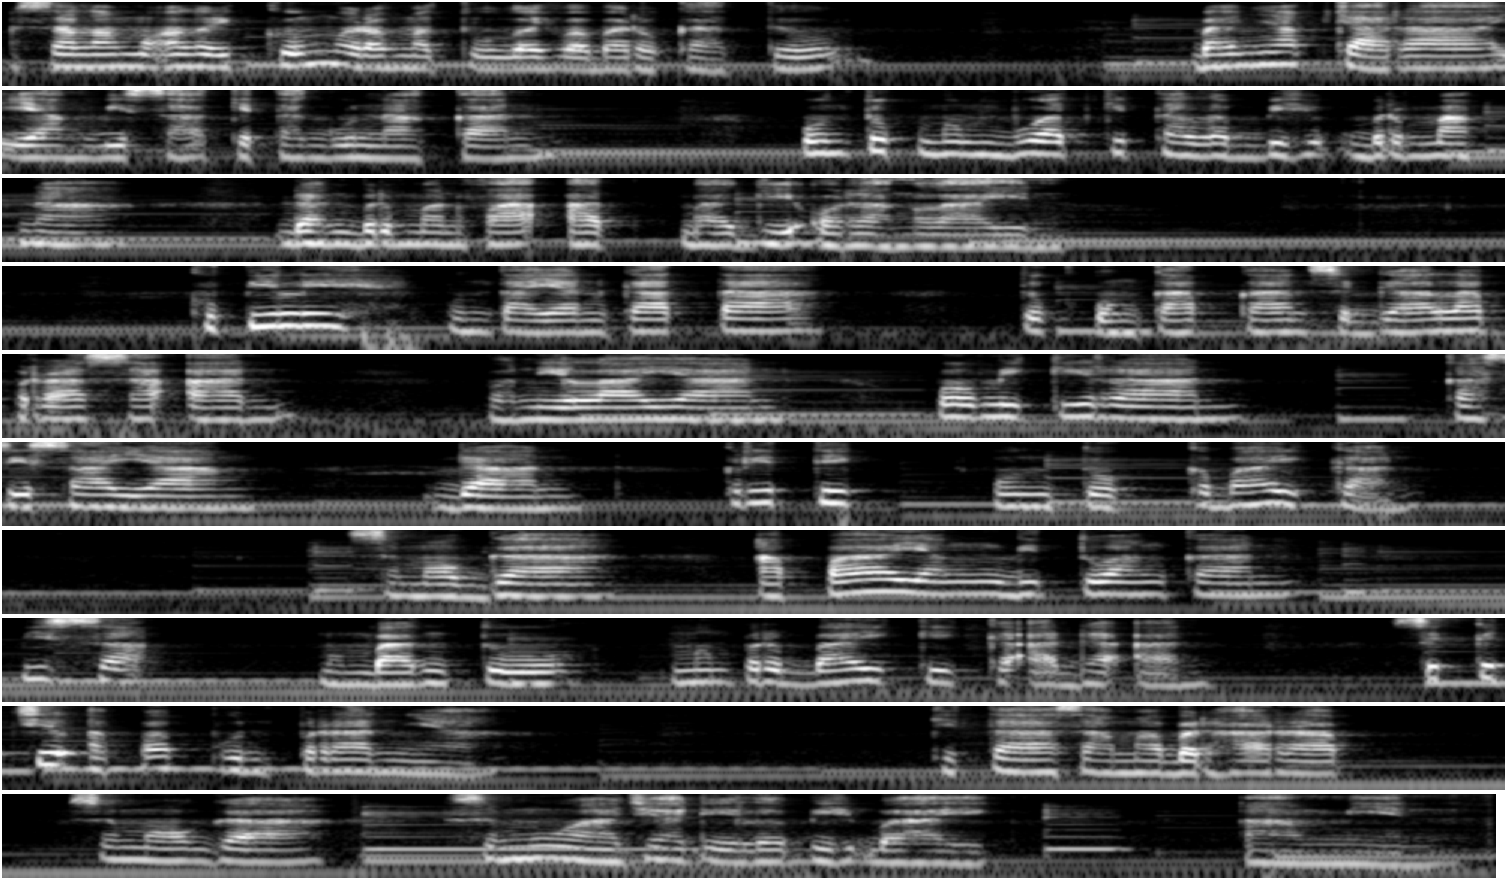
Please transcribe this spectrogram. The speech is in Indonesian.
Assalamualaikum warahmatullahi wabarakatuh. Banyak cara yang bisa kita gunakan untuk membuat kita lebih bermakna dan bermanfaat bagi orang lain. Kupilih untayan kata untuk ungkapkan segala perasaan, penilaian, pemikiran, kasih sayang, dan kritik untuk kebaikan. Semoga apa yang dituangkan bisa membantu memperbaiki keadaan, sekecil apa pun perannya. Kita sama berharap semoga semua jadi lebih baik. Amin.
